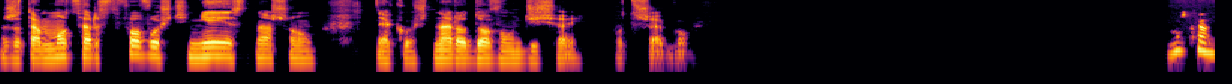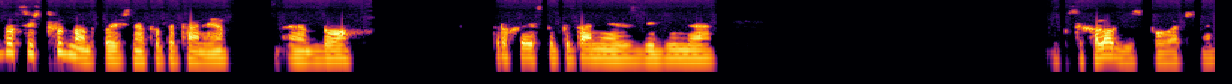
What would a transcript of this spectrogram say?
że ta mocarstwowość nie jest naszą jakąś narodową dzisiaj potrzebą. Myślę, że dosyć trudno odpowiedzieć na to pytanie, bo trochę jest to pytanie z dziedziny psychologii społecznej.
